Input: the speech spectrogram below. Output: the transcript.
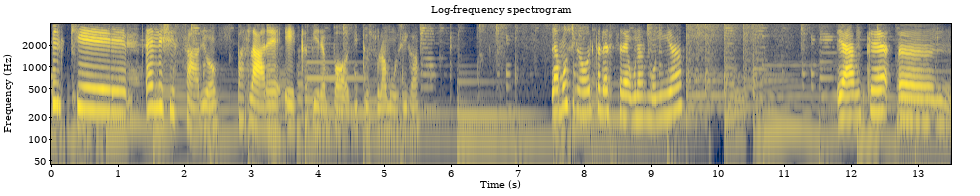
Perché è necessario parlare e capire un po' di più sulla musica. La musica, oltre ad essere un'armonia, è anche ehm,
